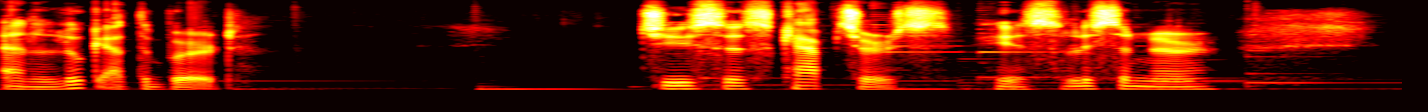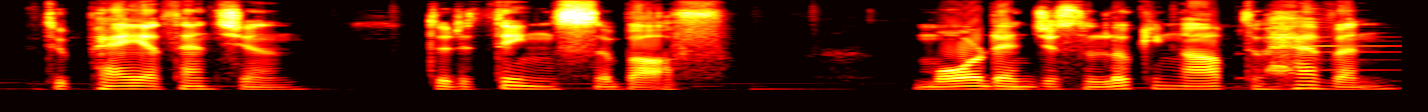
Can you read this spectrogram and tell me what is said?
and look at the bird. Jesus captures his listener to pay attention to the things above more than just looking up to heaven,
